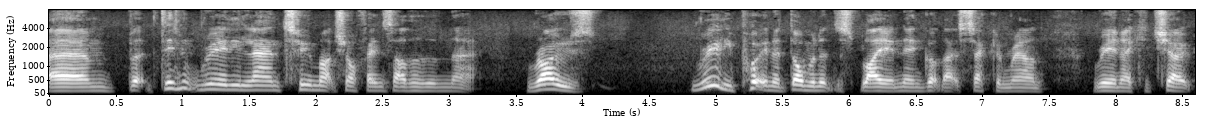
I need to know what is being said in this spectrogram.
um, but didn't really land too much offense other than that. Rose really put in a dominant display and then got that second round rear naked choke.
